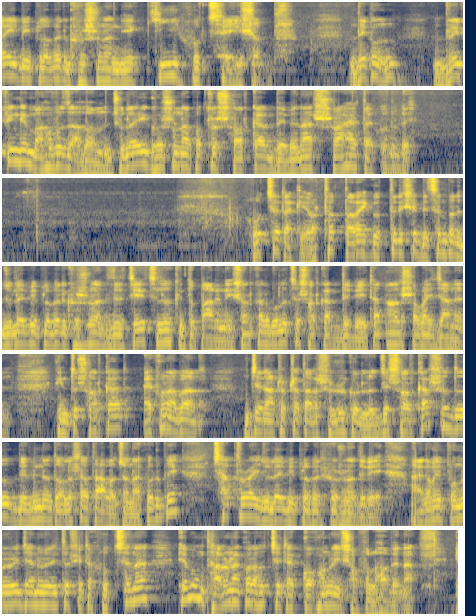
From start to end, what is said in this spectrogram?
জুলাই বিপ্লবের ঘোষণা নিয়ে কি হচ্ছে এইসব? দেখুন, ব্রিফিংয়ে মাহবুজ আলম, জুলাই ঘোষণাপত্র সরকার দেবে না, সহায়তা করবে। হচ্ছেটা কি? অর্থাৎ তারা একত্রিশে ডিসেম্বর জুলাই বিপ্লবের ঘোষণা দিতে চেয়েছিল, কিন্তু পারেনি। সরকার বলেছে সরকার দেবে, এটা আপনারা সবাই জানেন। কিন্তু সরকার এখন আবার যে নাটকটা তারা শুরু করল, যে সরকার শুধু বিভিন্ন দলের সাথে আলোচনা করবে, ছাত্ররাই জুলাই বিপ্লবের ঘোষণা দেবে। আগামী পনেরোই জানুয়ারি তো সেটা হচ্ছে না, এবং ধারণা করা হচ্ছে এটা কখনোই সফল হবে না।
